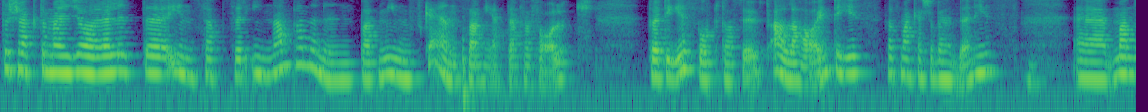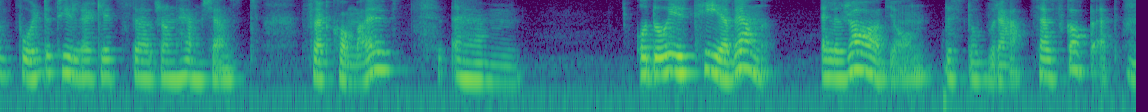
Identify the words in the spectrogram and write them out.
försökte man göra lite insatser innan pandemin på att minska ensamheten för folk. För att det är svårt att ta sig ut. Alla har inte hiss, fast man kanske behövde en hiss. Eh, Man får inte tillräckligt stöd från hemtjänst för att komma ut. Ehm, Och då är ju tvn eller radion det stora sällskapet. Mm.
